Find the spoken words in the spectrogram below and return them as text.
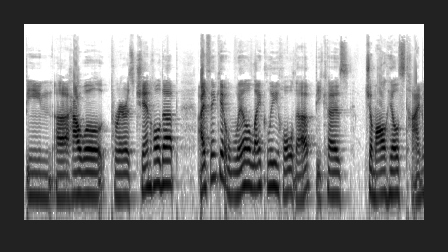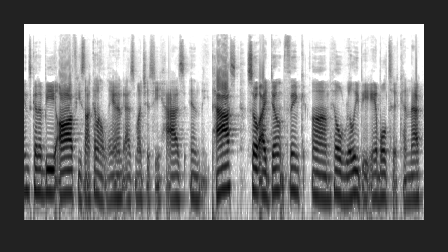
being uh, how will Pereira's chin hold up? I think it will likely hold up because Jamahal Hill's timing's going to be off. He's not going to land as much as he has in the past. So I don't think um, he'll really be able to connect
